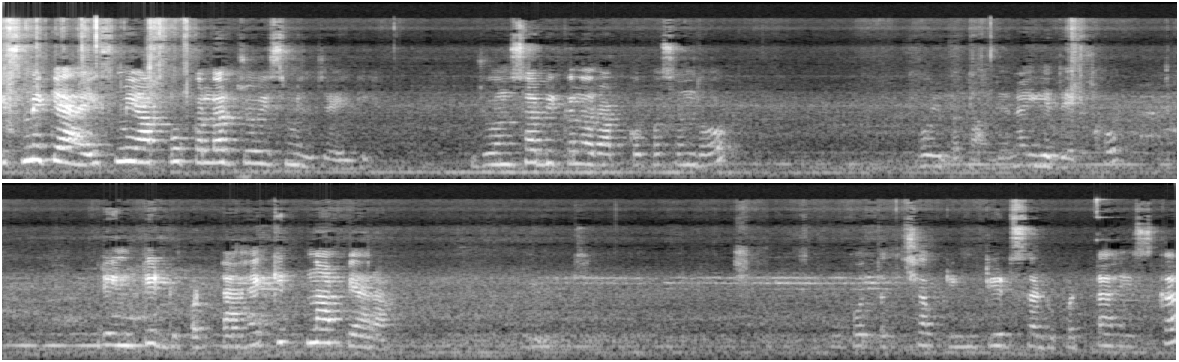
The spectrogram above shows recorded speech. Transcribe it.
इसमें क्या है? इसमें आपको कलर चॉइस मिल जाएगी। जोन सा भी कलर आपको पसंद हो, वही बता देना। ये देखो प्रिंटेड दुपट्टा है, कितना प्यारा। बहुत अच्छा प्रिंटेड सा दुपट्टा है इसका।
